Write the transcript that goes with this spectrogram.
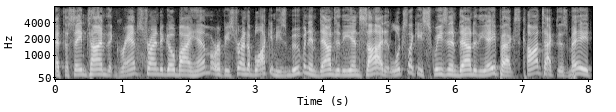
at the same time that Grant's trying to go by him, or if he's trying to block him. He's moving him down to the inside. It looks like he's squeezing him down to the apex. Contact is made,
